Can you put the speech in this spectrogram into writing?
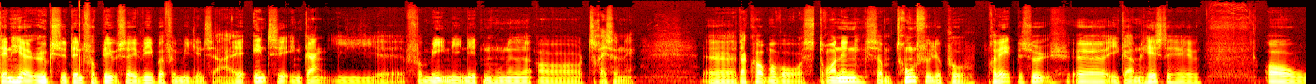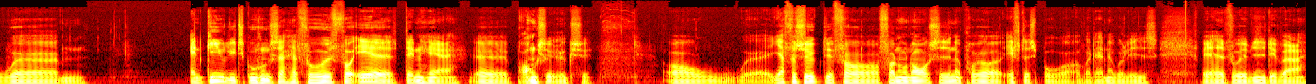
den her økse, den forblev sig i Weber-familiens eje indtil en gang i øh, formentlig 1960'erne. Øh, der kommer vores dronning som tronfølger på privat besøg øh, i Gamle Hestehave, og øh, angiveligt skulle hun så have fået foræret den her øh, bronzeøkse. Og øh, jeg forsøgte for, for nogle år siden at prøve at efterspore, og hvordan det var ledes. Jeg havde fået at vide, at det var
